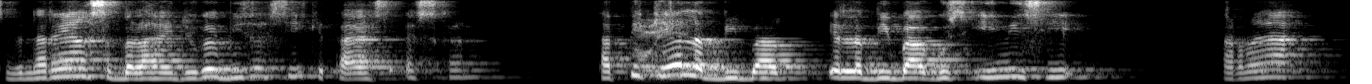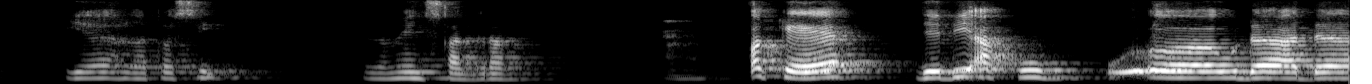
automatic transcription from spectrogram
Sebenarnya yang sebelahnya juga bisa sih kita SS kan. Tapi Oh, kayak iya. lebih bag- ya lebih bagus ini sih. Karena ya nggak tahu sih namanya Instagram. Hmm. Oke, jadi aku uh, udah ada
